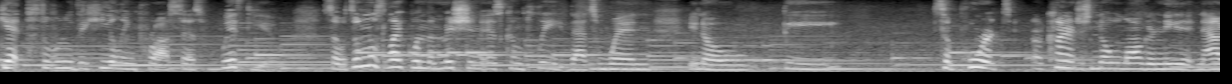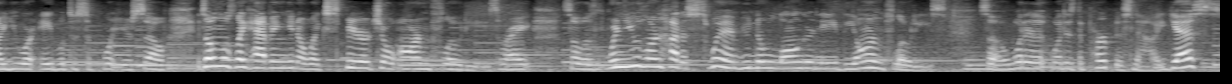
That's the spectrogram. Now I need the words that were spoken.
get through the healing process with you. So it's almost like when the mission is complete, that's when, you know, the support are kind of just no longer needed. Now you are able to support yourself. It's almost like having, you know, like spiritual arm floaties, right? So when you learn how to swim, you no longer need the arm floaties. So what are, what is the purpose now? Yes,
